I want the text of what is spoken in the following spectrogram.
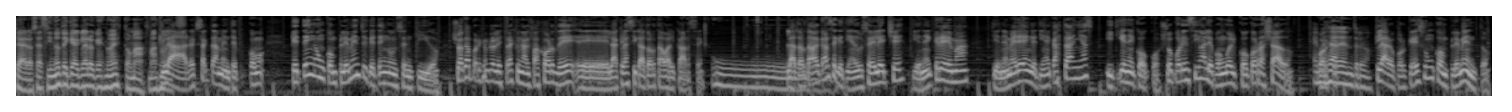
Claro, o sea, si no te queda claro que es nuez, tomás más nuez. Claro, exactamente. Como que tenga un complemento y que tenga un sentido. Yo acá, por ejemplo, les traje un alfajor de eh, la clásica torta balcarce. Uh. La torta balcarce que tiene dulce de leche, tiene crema, tiene merengue, tiene castañas y tiene coco. Yo por encima le pongo el coco rallado. en Porque- vez de adentro. Claro, porque es un complemento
